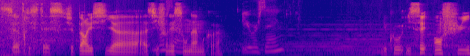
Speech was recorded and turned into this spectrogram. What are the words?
c'est la tristesse. J'ai pas réussi à, siphonner son âme quoi. Du coup, il s'est enfui.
